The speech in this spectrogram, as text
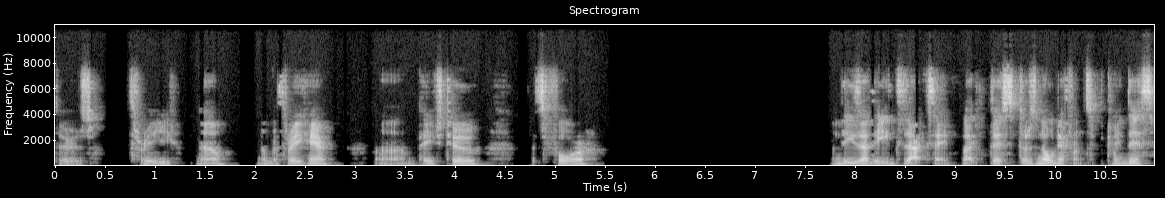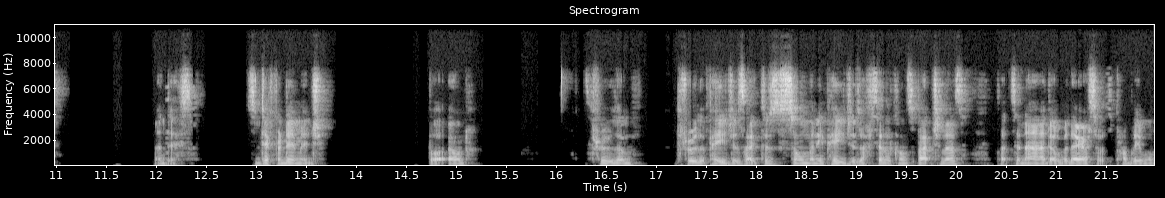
There's three now. Number three here. Um, page two. That's four. And these are the exact same. Like this, there's no difference between this and this. It's a different image. But um, through them, through the pages, like there's so many pages of silicone spatulas. That's an ad over there, so it's probably one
